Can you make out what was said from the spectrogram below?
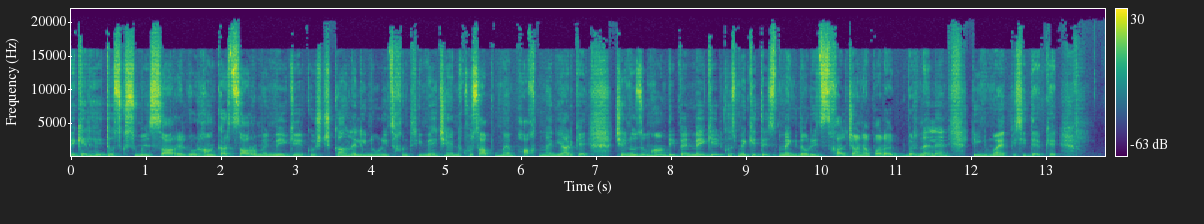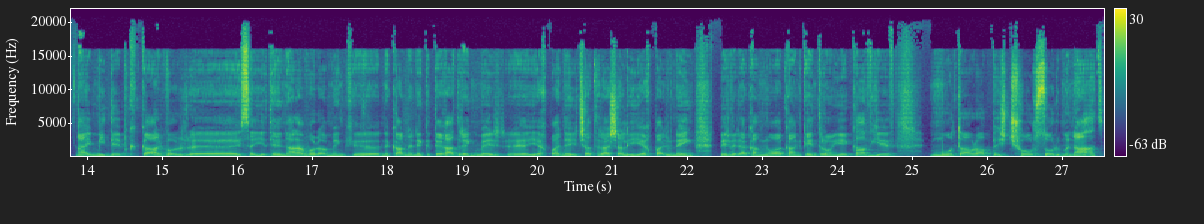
մեկ էլ հետո սկսում են սառել, որ հանկարծ սառում են 1-2 չկան, էլի նորից խնդրի մեջ են, խուսափում են, փախնում են, իհարկե չեն ուզում հանդիպեն 1-2, մեկ է տեսնում ենք նորից սխալ ճանապարհը բռնել են, լինում է այդպիսի դեպքեր այ մի դեպք կար, որ հեսա եթե հնարավոր է մենք նկարներն կտեղադրենք մեր եղբայրների շատ հրաշալի եղբայր ունեինք, մեր վերականգնողական կենտրոն եկավ եւ մոտավորապես 4 օր մնաց,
